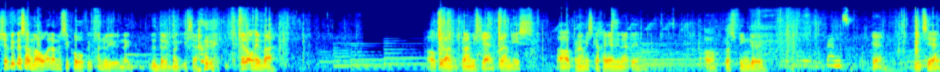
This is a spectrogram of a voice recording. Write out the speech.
Siyempre kasama ako, alam mo si Coffee, ano yun, nag-drive mag-isa. Pero okay ba? Oh, prom- promise yan, promise. Oh, promise kakayanin natin. Oh, cross finger. Promise. Yan. Goods yan.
